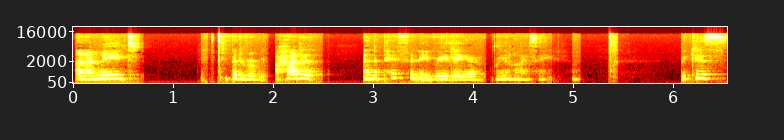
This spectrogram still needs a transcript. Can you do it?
and I made a bit of a. I had a, an epiphany, really, a realization, because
